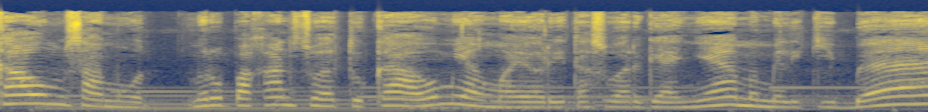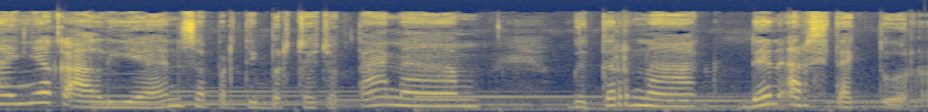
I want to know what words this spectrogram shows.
Kaum Samud merupakan suatu kaum yang mayoritas warganya memiliki banyak keahlian seperti bercocok tanam, beternak, dan arsitektur.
